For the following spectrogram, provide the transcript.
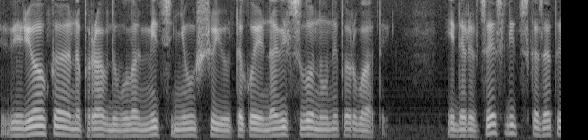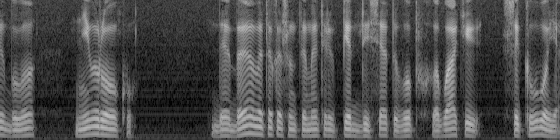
Вірьовка, направду, була міцнющою, такої навіть слону не порвати. І деревце, слід сказати, було ні в року. Дебела така сантиметрів 50 в обхваті секвоя,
